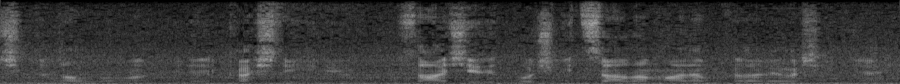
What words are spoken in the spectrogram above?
yola çıktı dallama. Bir de kaçta gidiyor. Sağ şerit boş git sağdan madem bu kadar yavaş git yani.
